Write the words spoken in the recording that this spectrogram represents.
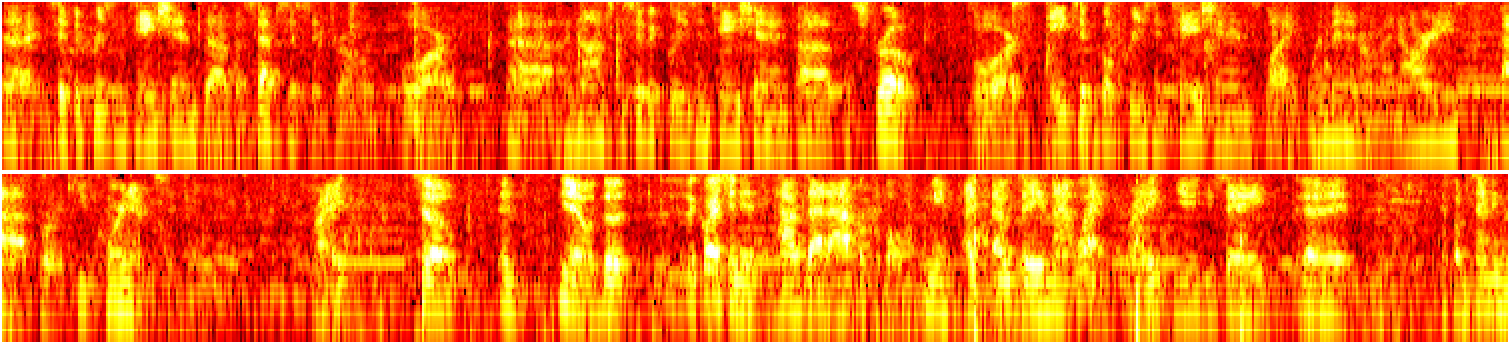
uh, insipid presentations of a sepsis syndrome or uh, a nonspecific presentation of a stroke or atypical presentations like women or minorities uh, for acute coronary syndrome, right? So, and you know, the the question is, how's that applicable? I mean, I, I would say in that way, right? You, you say, uh, if, if I'm sending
